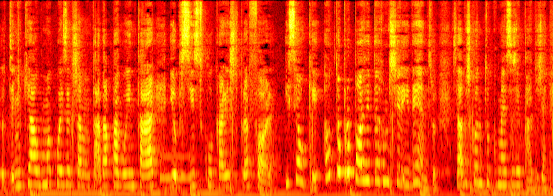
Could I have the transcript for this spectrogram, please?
eu tenho aqui alguma coisa que já não está a dar para aguentar e eu preciso colocar isto para fora. Isso é o quê? É o teu propósito a remexer aí dentro. Sabes quando tu começas a pá, do género,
